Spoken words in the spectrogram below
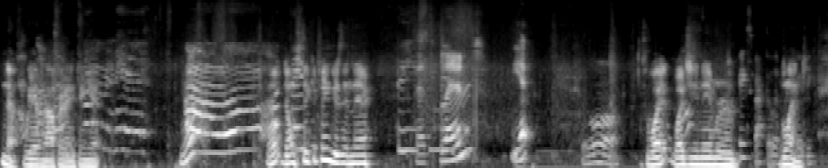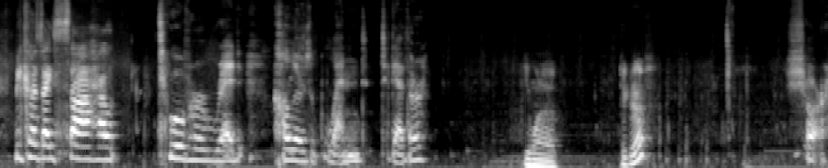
No, we haven't offered anything yet. What? Oh, don't stick your fingers in there. That's blend. Yep. Cool. So why why'd you name her? Face back a little Blend. baby. Because I saw how two of her red colors blend together. You want to pick her up? Sure.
